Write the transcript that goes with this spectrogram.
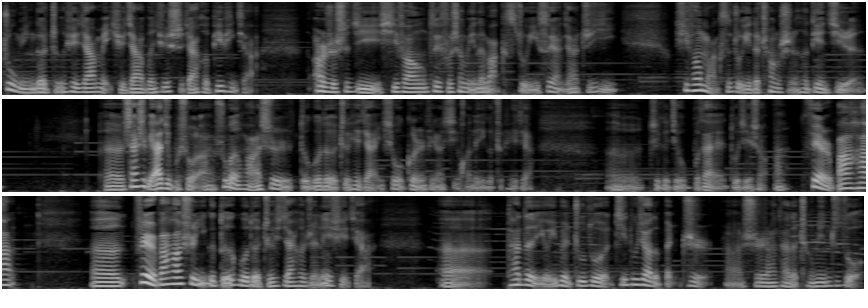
著名的哲学家、美学家、文学史家和批评家，二十世纪西方最负盛名的马克思主义思想家之一，西方马克思主义的创始人和奠基人。呃，莎士比亚就不说了啊。叔本华是德国的哲学家，也是我个人非常喜欢的一个哲学家。呃，这个就不再多介绍啊。费尔巴哈，呃，费尔巴哈是一个德国的哲学家和人类学家。呃，他的有一本著作《基督教的本质》啊，是让他的成名之作，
